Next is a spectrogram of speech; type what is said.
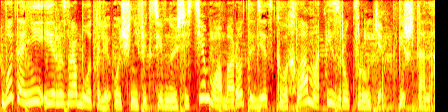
Вот они и разработали очень эффективную систему оборота детского хлама из рук в руки, пишет она.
